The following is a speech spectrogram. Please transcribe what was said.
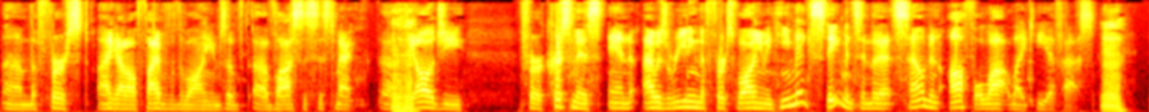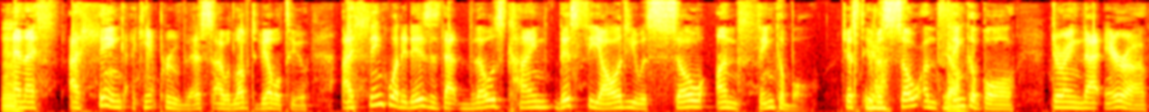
um, the first, I got all five of the volumes of uh, Vos's systematic uh, theology for Christmas, and I was reading the first volume, and he makes statements in there that sound an awful lot like EFS. Mm, mm. And I, th- I think I can't prove this. I would love to be able to. I think what it is is that those kind, this theology was so unthinkable. Just it was so unthinkable during that era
